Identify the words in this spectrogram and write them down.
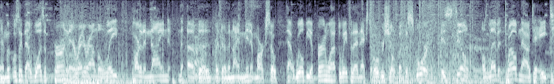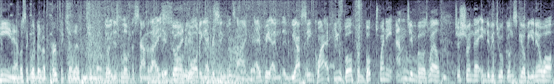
And it looks like that was a burn there right around the late part of the nine, uh, the right there, the nine minute mark. So that will be a burn. We'll have to wait for that next overshield. But the score is still 11, 12 now to 18. And it looks like a little bit of a perfect kill there from Jimbo. Do you just love the sound of that? I it's do. so I rewarding do. every single time. Every and we have seen quite a few both from Buck 20 and Jimbo as well, just showing their individual gun skill. But you know what?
